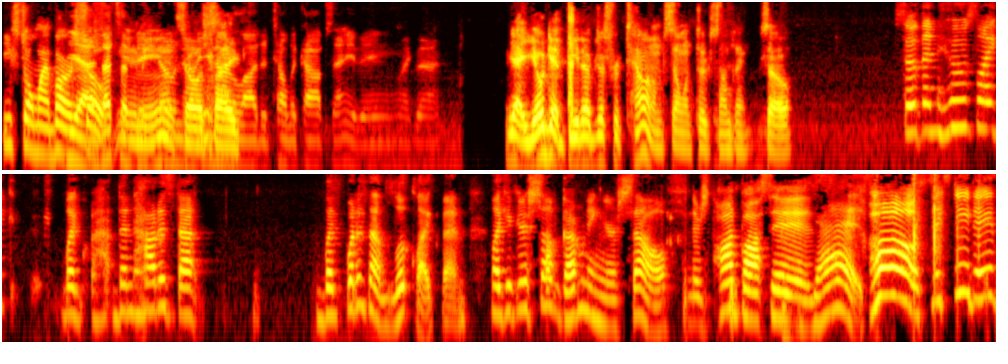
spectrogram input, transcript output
he stole my bar. Yeah, soap. that's a big no. So it's You're like not allowed to tell the cops anything like that. Yeah, you'll get beat up just for telling them someone took something. So. So then, who's like, like, then how does that like what does that look like then? Like if you're self-governing yourself. And there's pod bosses. Yes. Oh 60 days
